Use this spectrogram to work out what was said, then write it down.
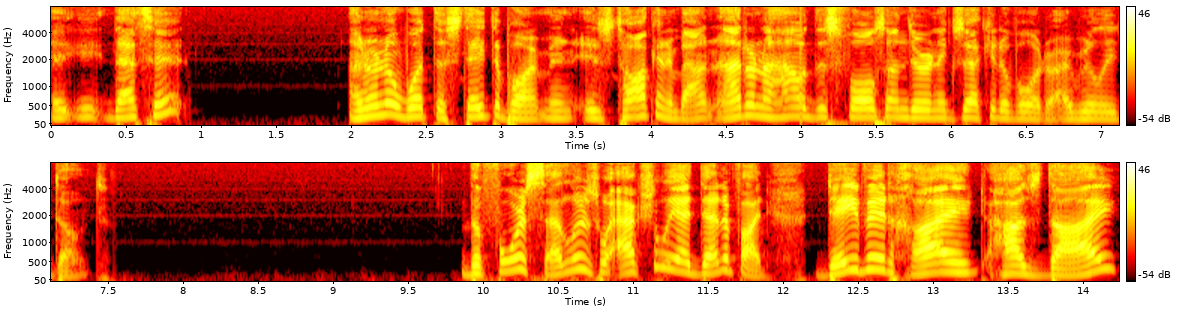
uh, that's it. I don't know what the State Department is talking about, and I don't know how this falls under an executive order. I really don't the four settlers were actually identified. David Chai Hazdai,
